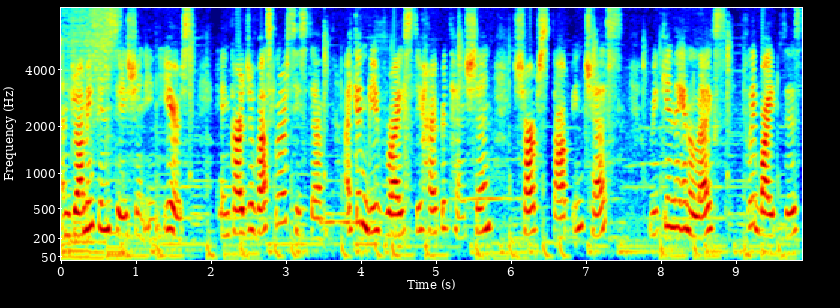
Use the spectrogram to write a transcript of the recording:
and drumming sensation in ears. In cardiovascular system, I can give rise to hypertension, sharp stop in chest, weakening in legs, phlebitis,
